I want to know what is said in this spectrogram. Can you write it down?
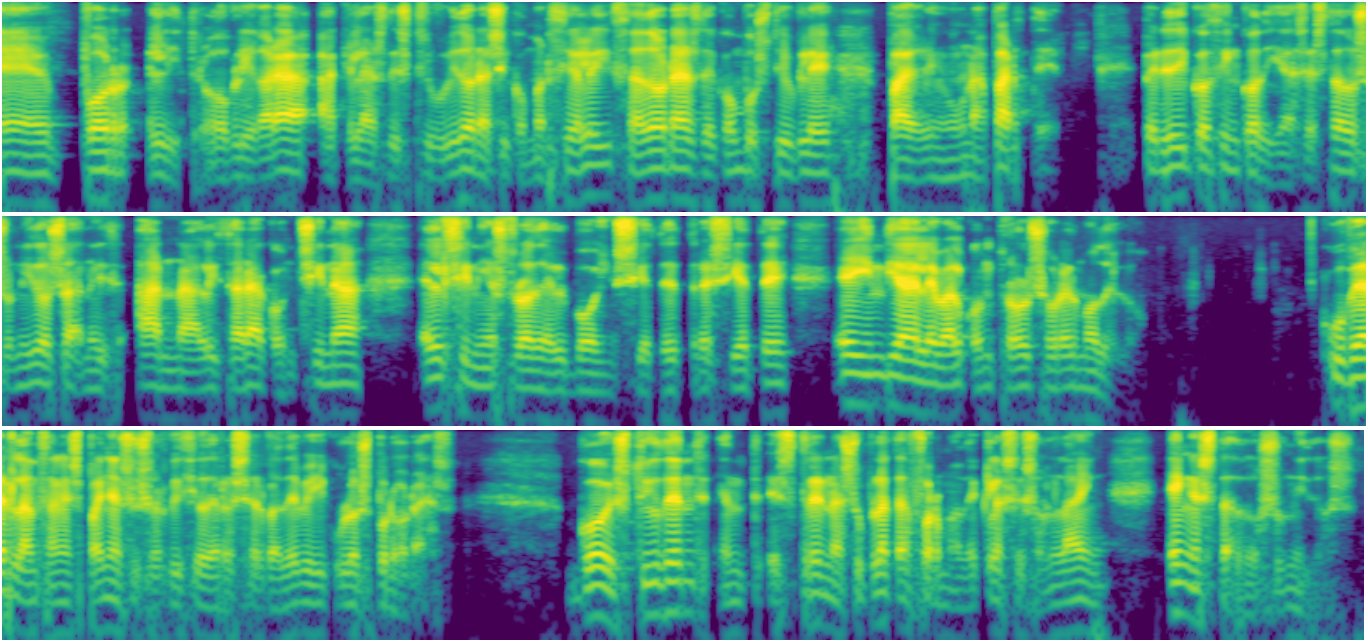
eh, por litro. Obligará a que las distribuidoras y comercializadoras de combustible paguen una parte. Periódico Cinco Días. Estados Unidos analizará con China el siniestro del Boeing 737 e India eleva el control sobre el modelo. Uber lanza en España su servicio de reserva de vehículos por horas. Go Student estrena su plataforma de clases online en Estados Unidos.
